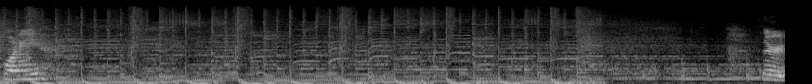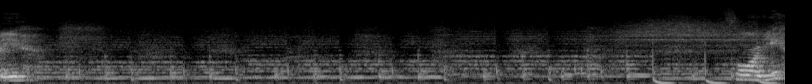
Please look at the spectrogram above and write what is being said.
Twenty. Thirty. 40.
